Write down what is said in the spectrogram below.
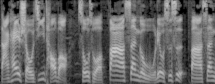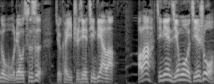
打开手机淘宝，搜索八三个五六四四八三个五六四四，就可以直接进店了。好了，今天节目结束，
